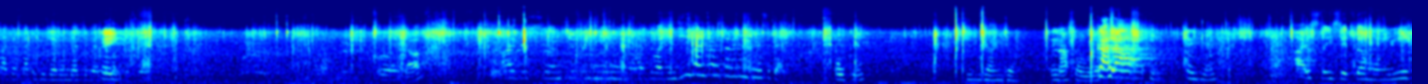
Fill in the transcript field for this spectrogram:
data aceasta cu gerul de asemenea. Ei. Da. Haideți să începem din câteva din zi, dar încercăm să vedem cine se pierde. Ok. Janjan. Nasolule. Ca la tine. Mhm. Hai să-i setăm un mic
